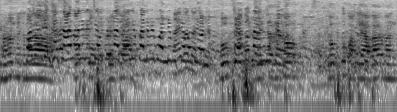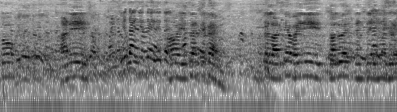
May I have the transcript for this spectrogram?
म्हणून मी तुम्हाला खूप शुभेच्छा देतो खूप खूप आपले आभार मानतो. आणि हा येत आहे ते काय त्या लाडक्या बहिणी चालू आहेत त्यांचे इकडे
